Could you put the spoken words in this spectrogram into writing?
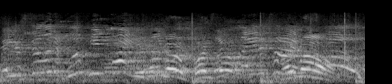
Hey, you're still in a blue key fight. You want to play at time. Play ball. Go.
